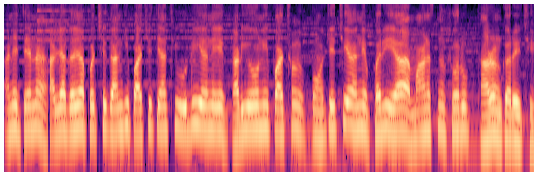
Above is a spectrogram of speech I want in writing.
અને તેના ચાલ્યા ગયા પછી ગાંગી પાછી ત્યાંથી ઉડી અને એક ગાડીઓની પાછળ પહોંચે છે અને ફરી આ માણસનું સ્વરૂપ ધારણ કરે છે.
